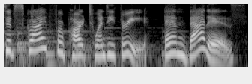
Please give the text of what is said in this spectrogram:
Subscribe for part 23, and that is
